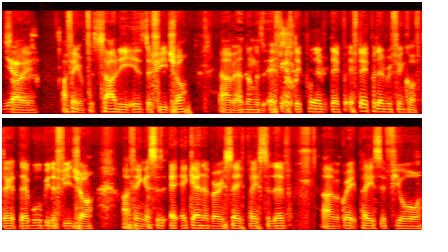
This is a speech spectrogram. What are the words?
Yeah. So I think Saudi is the future. Um, as long as if, if they put they, if they put everything off, there there will be the future. I think it's again a very safe place to live, um, a great place if you're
